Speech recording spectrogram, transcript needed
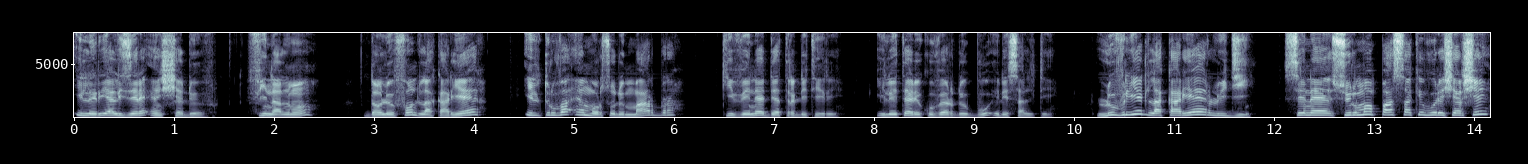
il réaliserait un chef-d'œuvre. Finalement, dans le fond de la carrière, il trouva un morceau de marbre qui venait d'être déterré. Il était recouvert de boue et de saleté. L'ouvrier de la carrière lui dit Ce n'est sûrement pas ça que vous recherchez?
